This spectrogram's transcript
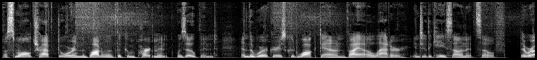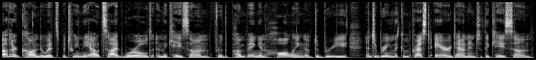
a small trap door in the bottom of the compartment was opened, and the workers could walk down via a ladder into the caisson itself. There were other conduits between the outside world and the caisson for the pumping and hauling of debris and to bring the compressed air down into the caisson.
